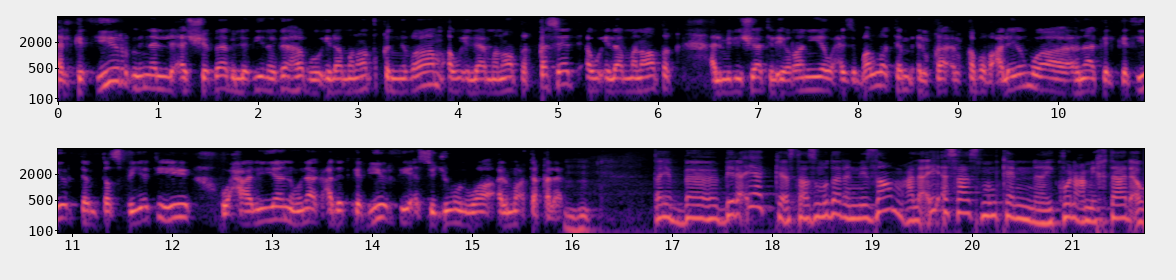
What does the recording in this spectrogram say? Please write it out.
الكثير من ال- الشباب الذين ذهبوا إلى مناطق النظام أو إلى مناطق قسد أو إلى مناطق الميليشيات الإيرانية وحزب الله تم إلقاء القبض عليهم وهناك الكثير تم تصفيته وحاليا هناك عدد كبير في السجون والمعتقلات. طيب آه، برأيك أستاذ مضر النظام على أي أساس ممكن يكون عم يختار أو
